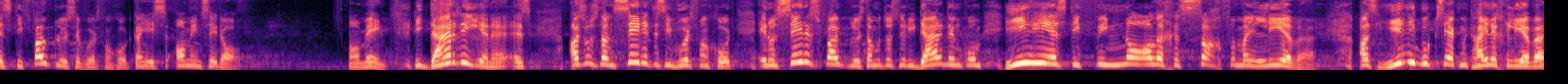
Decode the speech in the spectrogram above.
is die foutlose woord van God. Kan jy amen sê daarop? Amen. Die derde ene is as ons dan sê dit is die woord van God en ons sê dit is foutloos, dan moet ons tot die derde ding kom. Hierdie is die finale gesag vir my lewe. As hierdie boek sê ek moet heilig lewe,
